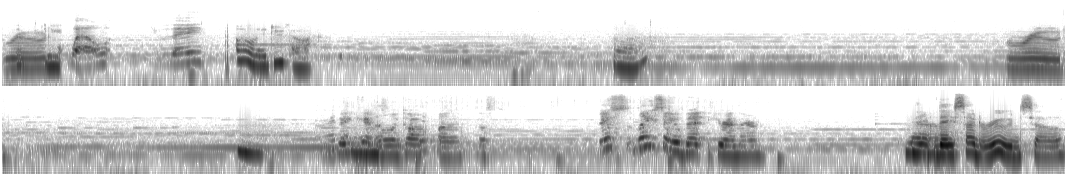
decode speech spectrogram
Rude. Well, do they? Oh, they do talk. Hello. They can't really talk. Uh, just, they, they say a bit here and there. They, Yeah. they said rude, so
